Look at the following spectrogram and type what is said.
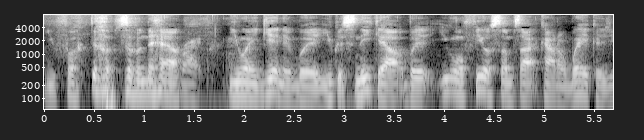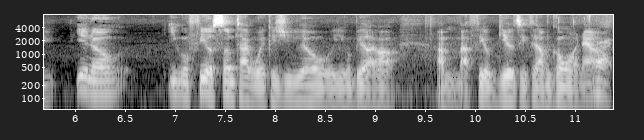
you fucked up. So now Right. you ain't getting it. But you could sneak out, but you gonna feel some kind of way because you you know you gonna feel some type of way because you know you gonna be like, oh, I'm, I feel guilty because I'm going out. Right.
